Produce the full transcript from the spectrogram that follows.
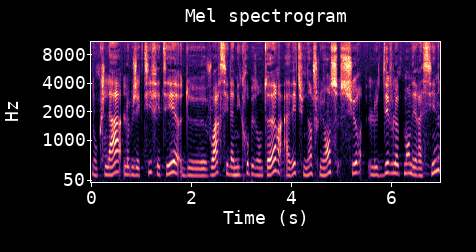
Donc là, l'objectif était de voir si la micropesanteur avait une influence sur le développement des racines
